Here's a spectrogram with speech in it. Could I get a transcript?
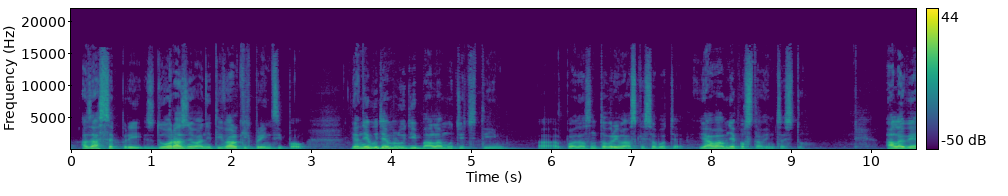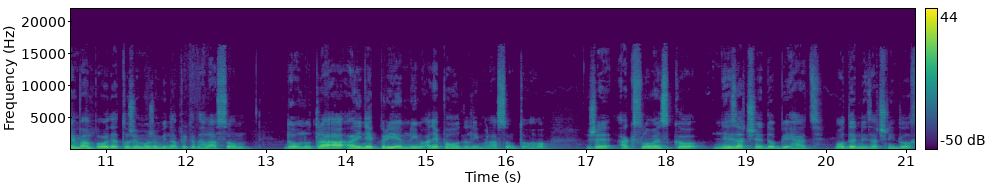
a zase pri zdôrazňovaní tých veľkých princípov, ja nebudem ľudí balamutiť tým, povedal som to v Rímavskej sobote, ja vám nepostavím cestu. Ale viem vám povedať to, že môžem byť napríklad hlasom dovnútra a aj nepríjemným a nepohodlným hlasom toho, že ak Slovensko nezačne dobiehať modernizačný dlh,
